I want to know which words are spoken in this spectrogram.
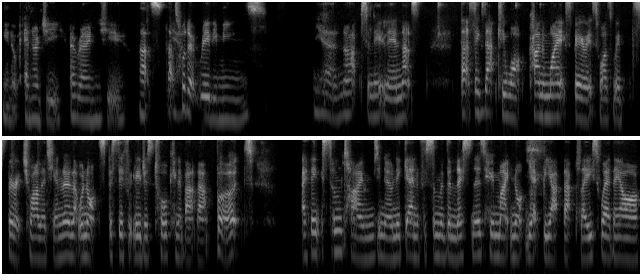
you know energy around you that's that's yeah. what it really means yeah no absolutely and that's that's exactly what kind of my experience was with spirituality i know that we're not specifically just talking about that but i think sometimes you know and again for some of the listeners who might not yet be at that place where they are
